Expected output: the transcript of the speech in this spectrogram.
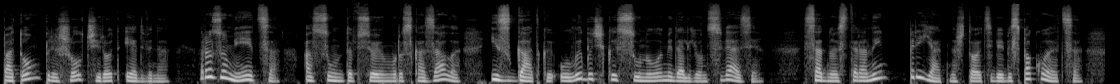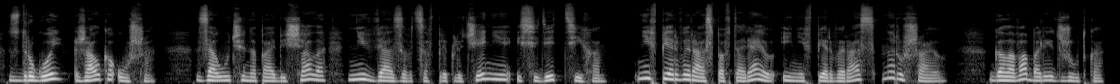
Потом пришел черед Эдвина. Разумеется, Асунта все ему рассказала и с гадкой улыбочкой сунула медальон связи. С одной стороны, приятно, что о тебе беспокоятся, с другой — жалко уши. Заучено пообещала не ввязываться в приключения и сидеть тихо. Не в первый раз повторяю и не в первый раз нарушаю. Голова болит жутко,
